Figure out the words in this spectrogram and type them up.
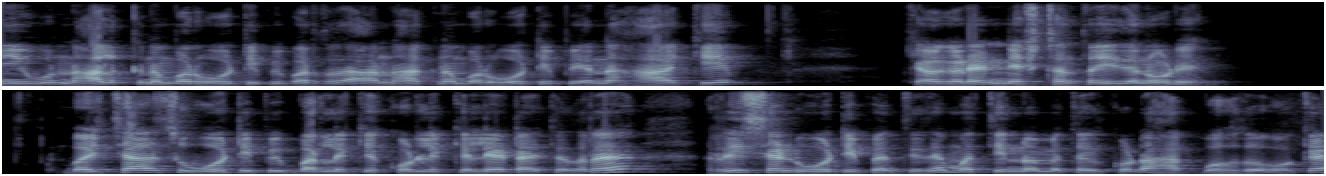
ನೀವು ನಾಲ್ಕು ನಂಬರ್ ಒ ಟಿ ಪಿ ಬರ್ತದೆ. ಆ ನಾಲ್ಕು ನಂಬರ್ ಒ ಟಿ ಪಿಯನ್ನು ಹಾಕಿ ಕೆಳಗಡೆ ನೆಕ್ಸ್ಟ್ ಅಂತ ಇದೆ ನೋಡಿ. By chance O T P ಬರಲಿಕ್ಕೆ ಕೊಡಲಿಕ್ಕೆ ಲೇಟ್ ಆಯ್ತು ಅಂದರೆ ರೀಸೆಂಡ್ ಒ ಟಿ ಪಿ ಅಂತಿದೆ. ಮತ್ತು ಇನ್ನೊಮ್ಮೆ ತೆಗೆದುಕೊಂಡು ಹಾಕಬಹುದು. ಓಕೆ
